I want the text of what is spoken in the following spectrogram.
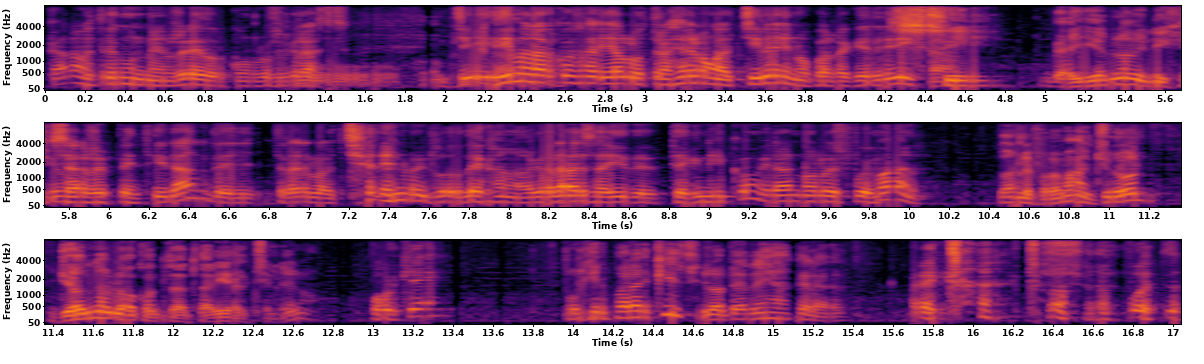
Caramba, tengo un enredo con los gras. Sí, complicado. dime una cosa, ya lo trajeron al chileno para que dirija. Sí, ayer no dirigió. ¿Se arrepentirán de traerlo al chileno y lo dejan a gras ahí de técnico? Mira, no les fue mal. No le fue mal. Yo, yo no lo contrataría al chileno. ¿Por qué? Porque ¿para qué si lo tenés a crear? Exacto. Por eso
